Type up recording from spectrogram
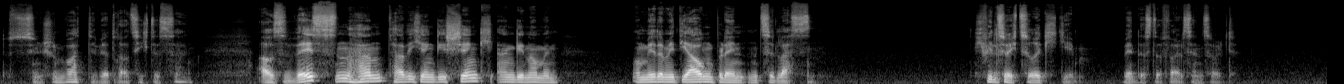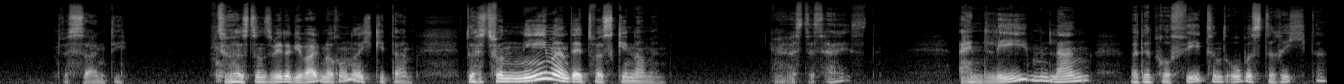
Das sind schon Worte, wer traut sich das sagen? Aus wessen Hand habe ich ein Geschenk angenommen, um mir damit die Augen blenden zu lassen? Ich will es euch zurückgeben, wenn das der Fall sein sollte. Was sagen die? Du hast uns weder Gewalt noch Unrecht getan. Du hast von niemand etwas genommen. Was das heißt? Ein Leben lang war der Prophet und oberster Richter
